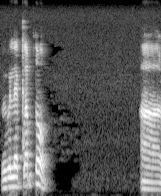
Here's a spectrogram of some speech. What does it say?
এভাবে লিখলাম তো? আর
